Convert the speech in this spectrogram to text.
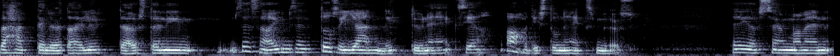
vähättelyä tai lyttäystä, niin se saa ihmisen tosi jännittyneeksi ja ahdistuneeksi myös. Ei ole semmoinen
